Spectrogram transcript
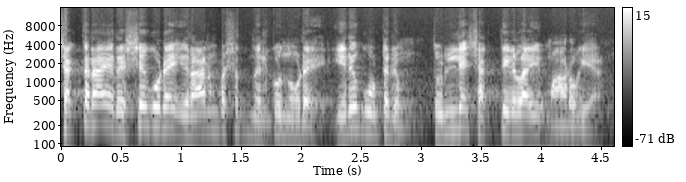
ശക്തരായ റഷ്യ കൂടെ ഇറാൻ പക്ഷത്ത് നിൽക്കുന്നൂടെ ഇരു കൂട്ടരും തുല്യ ശക്തികളായി മാറുകയാണ്.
